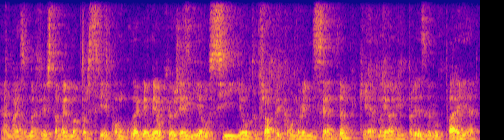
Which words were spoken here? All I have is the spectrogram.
Uh, mais uma vez também uma parceria com um colega meu que hoje em dia é o CEO do Tropical Marine Center, que é a maior empresa europeia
